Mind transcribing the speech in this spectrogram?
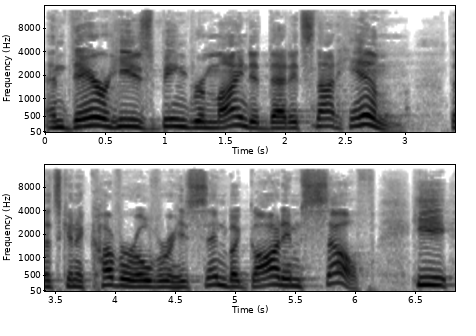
And there he's being reminded that it's not him that's going to cover over his sin, but God himself. He,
